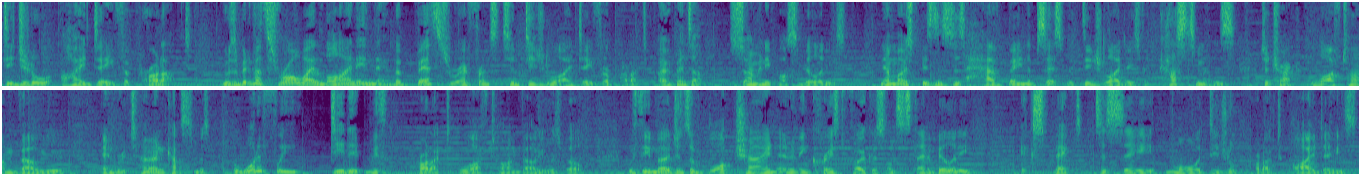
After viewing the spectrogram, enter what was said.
digital ID for product. It was a bit of a throwaway line in there, but Beth's reference to digital ID for a product opens up so many possibilities. Now, most businesses have been obsessed with digital IDs for customers to track lifetime value and return customers, but what if we did it with product lifetime value as well? With the emergence of blockchain and an increased focus on sustainability, expect to see more digital product IDs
